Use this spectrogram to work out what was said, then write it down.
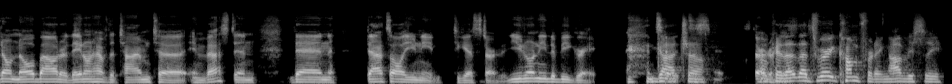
don't know about or they don't have the time to invest in then that's all you need to get started. You don't need to be great. To, gotcha. to okay that, that's very comforting obviously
